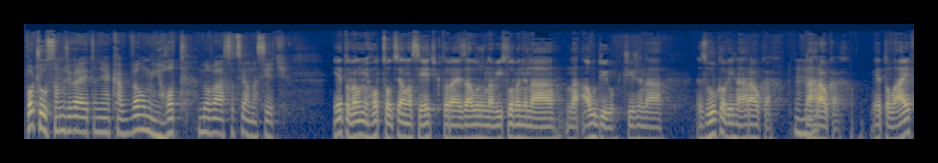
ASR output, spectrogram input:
Počul som, že vraj je to nejaká veľmi hot nová sociálna sieť. Je to veľmi hot sociálna sieť, ktorá je založená vyslovene na, na audiu, čiže na zvukových nahrávkach. Mm-hmm. nahrávkach. Je to live.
